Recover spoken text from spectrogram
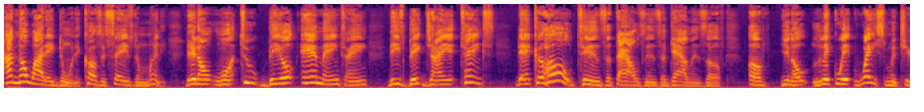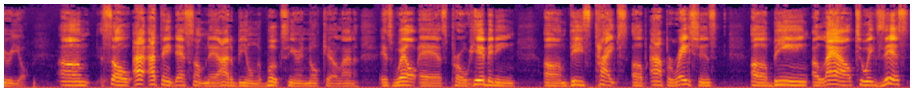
I know why they're doing it, because it saves them money. They don't want to build and maintain these big giant tanks that could hold tens of thousands of gallons of of you know liquid waste material. Um, so I, I, think that's something that ought to be on the books here in North Carolina, as well as prohibiting um, these types of operations uh, being allowed to exist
